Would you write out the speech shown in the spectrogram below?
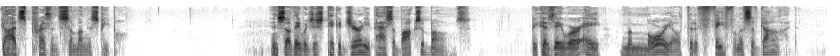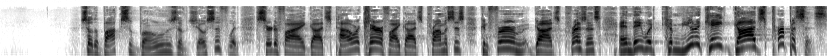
God's presence among his people. And so they would just take a journey past a box of bones because they were a memorial to the faithfulness of God. So the box of bones of Joseph would certify God's power, clarify God's promises, confirm God's presence, and they would communicate God's purposes.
